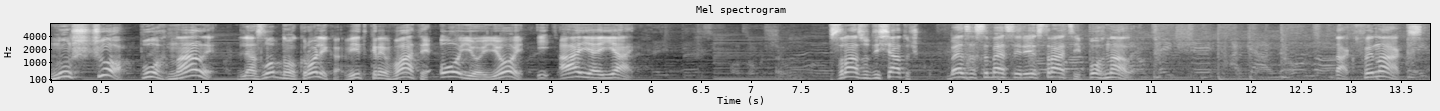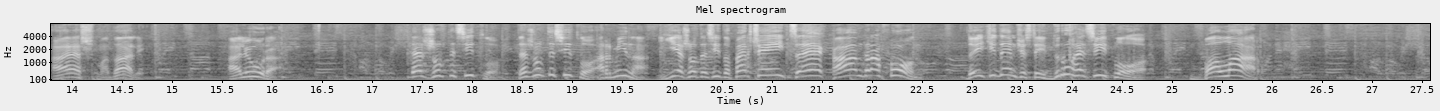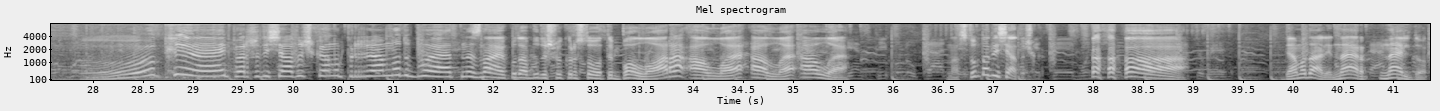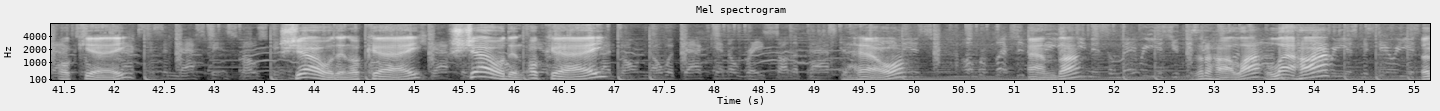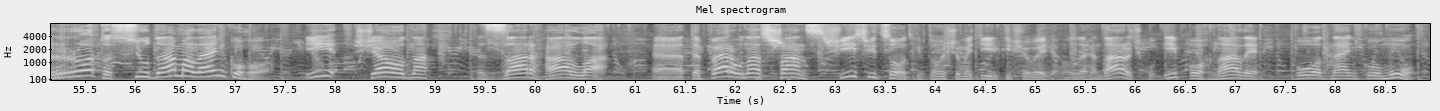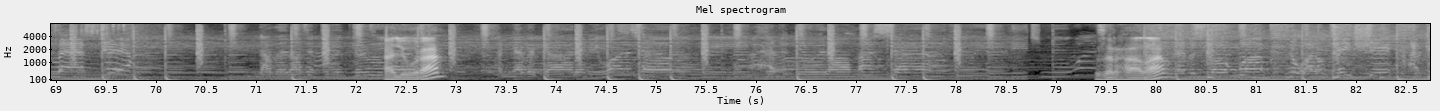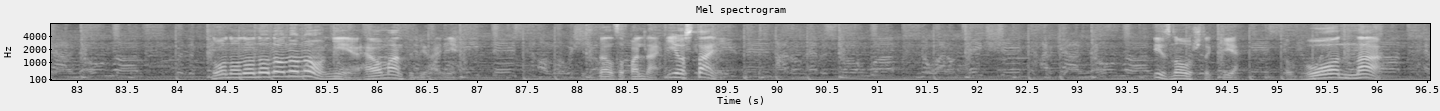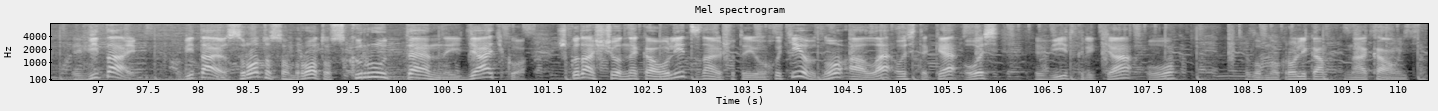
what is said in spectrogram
Ну що, погнали для злобного кроліка відкривати ой-ой-ой і ай-яй-яй. Зразу десяточку. Без смс і реєстрації. Погнали. Так, Фенакс, Аешма, далі. Алюра. Де жовте світло? Де жовте світло? Арміна. Є жовте світло. Перший це Кандрафон. Даїті димчастий. Друге світло. Балар. Окей, перша десяточка, ну прям not bad. Не знаю, куди будеш використовувати Балара, але, але, але. Наступна десяточка. Ха-ха-ха. Йдемо далі. Нер... Нельдор, окей. Ще один, окей. Ще один, окей. Гео. Енда. Зергала. Лега. Рото сюди маленького. І ще одна Заргала. Е, тепер у нас шанс 6%, того що ми тільки що витягнули легендарочку, і погнали по одненькому. Алюра. Заргала. Ну, ну, ну, ну, ну, ну, ну. Ні, Геоман вибігає, ні. Ізбел запальна. І останній. І знову ж таки, вона. Вітаю! Вітаю з Ротосом. Ротос крутенний дядько. Шкода, що не Каоліт, знаю, що ти його хотів, ну але ось таке ось відкриття у злобного кроліка на аккаунті.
